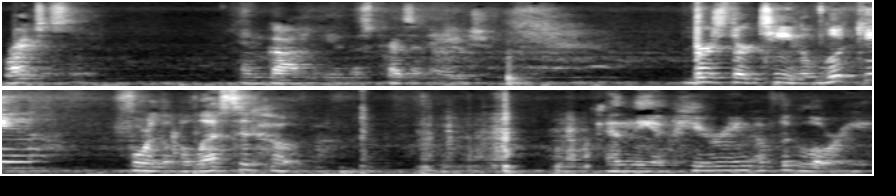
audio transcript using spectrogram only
righteously, and godly in this present age. Verse 13 looking for the blessed hope and the appearing of the glory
